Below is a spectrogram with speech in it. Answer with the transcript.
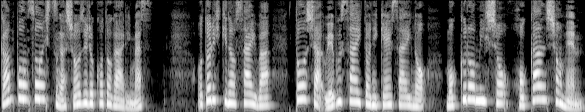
元本損失が生じることがあります。お取引の際は、当社ウェブサイトに掲載の目論見書保管書面、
